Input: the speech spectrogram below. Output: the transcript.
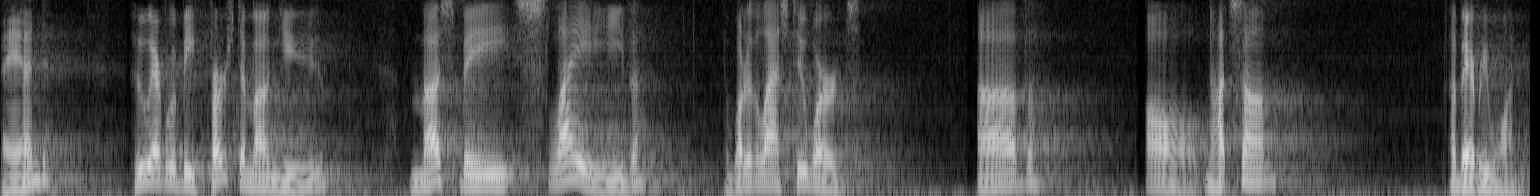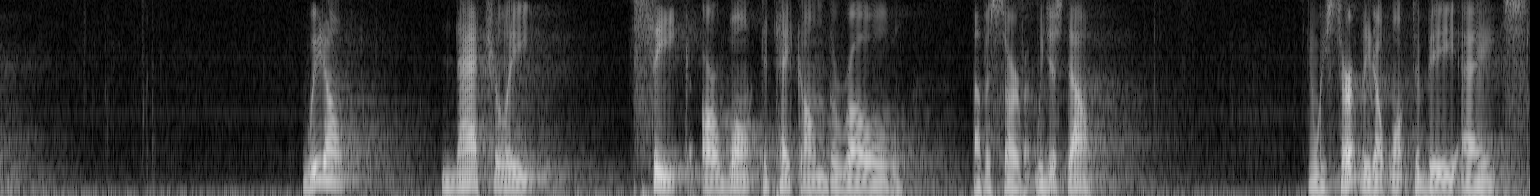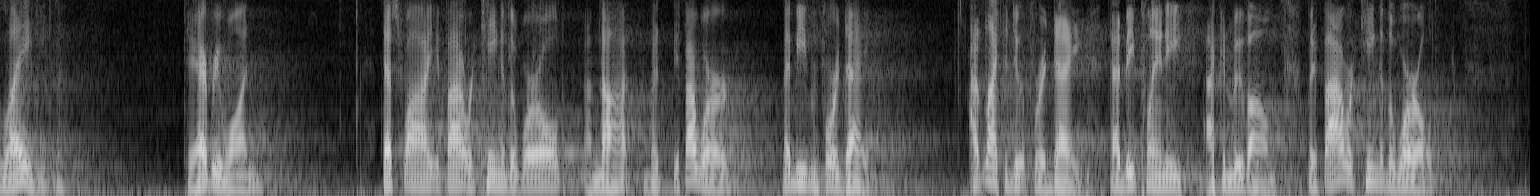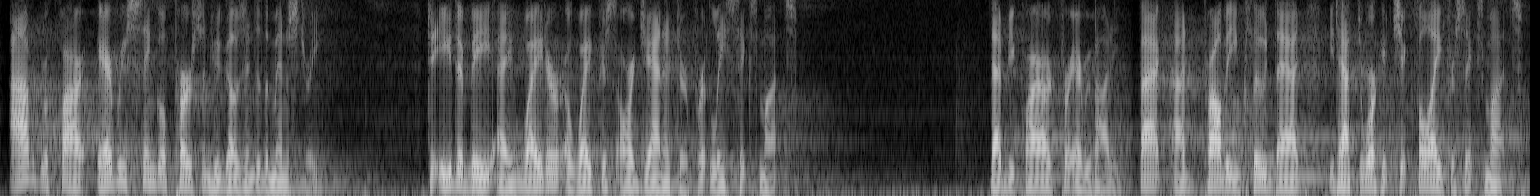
And whoever would be first among you must be slave. And what are the last two words? Of all, not some of everyone. We don't naturally seek or want to take on the role of a servant. We just don't. And we certainly don't want to be a slave to everyone. That's why if I were king of the world, I'm not, but if I were, maybe even for a day, I'd like to do it for a day. That'd be plenty. I can move on. But if I were king of the world, I would require every single person who goes into the ministry to either be a waiter, a waitress, or a janitor for at least six months. That'd be required for everybody. In fact, I'd probably include that. You'd have to work at Chick fil A for six months.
